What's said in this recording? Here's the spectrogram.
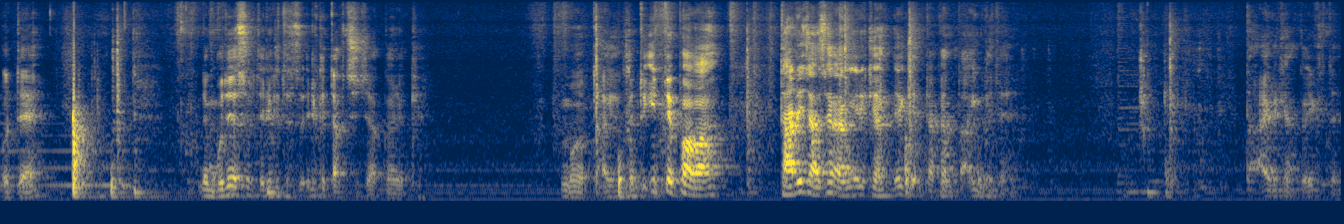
어때? 근데 무대에 설때 이렇게 돼서 이렇게 딱 약간 이렇게 뭐딱 이렇게 이때 봐봐 다리 자세가 이렇게 이렇게 약간 딱 이렇게 돼. 딱 이렇게 약간 이렇게 돼.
